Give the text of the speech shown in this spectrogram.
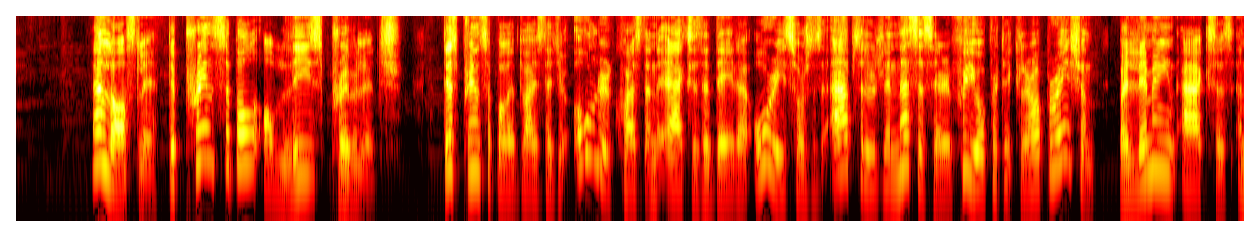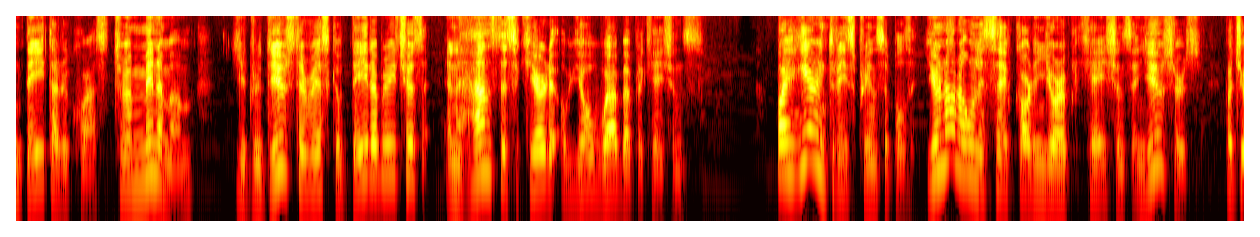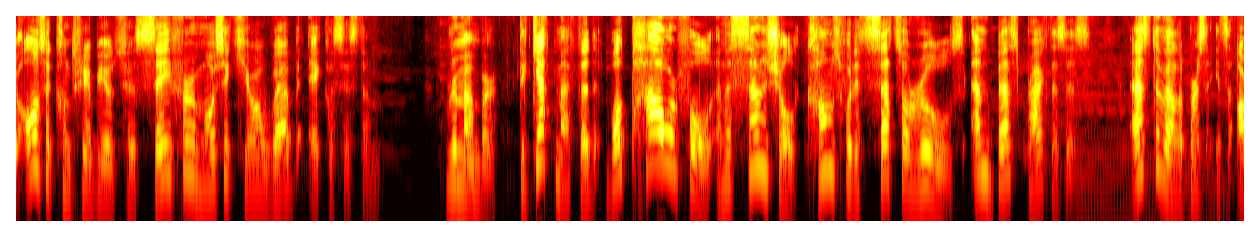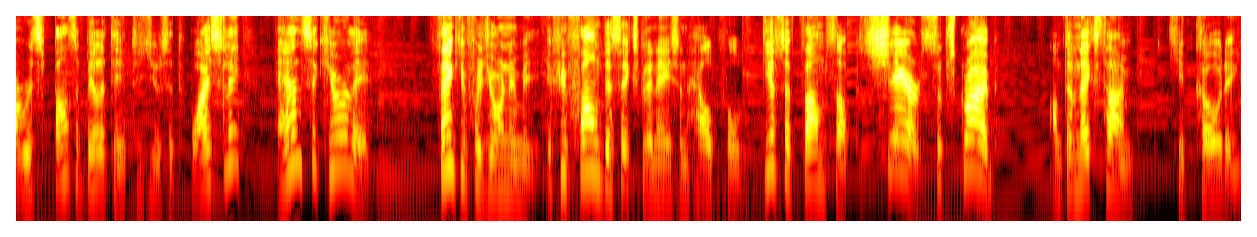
And lastly, the principle of least privilege. This principle advises that you only request and access the data or resources absolutely necessary for your particular operation. By limiting access and data requests to a minimum, you'd reduce the risk of data breaches and enhance the security of your web applications. By adhering to these principles, you're not only safeguarding your applications and users, but you also contribute to a safer, more secure web ecosystem. Remember, the GET method, while powerful and essential, comes with its sets of rules and best practices. As developers, it's our responsibility to use it wisely and securely. Thank you for joining me. If you found this explanation helpful, give us a thumbs up, share, subscribe. Until next time, keep coding.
